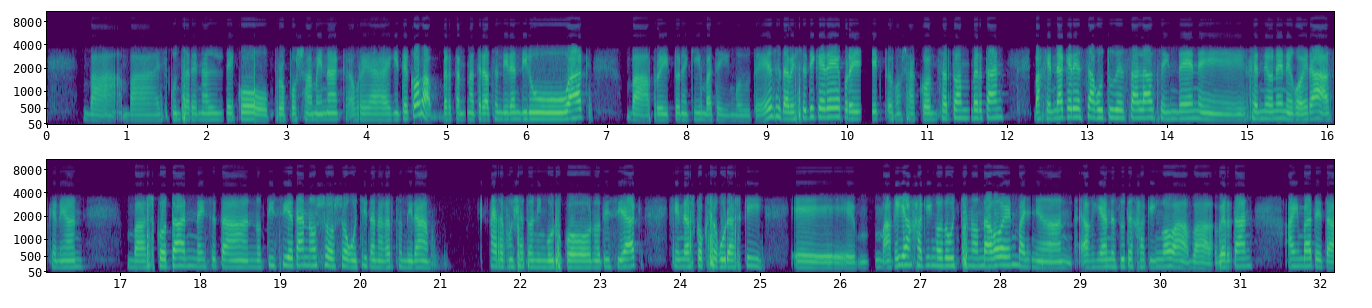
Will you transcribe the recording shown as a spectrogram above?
ba, ba ezkuntzaren aldeko proposamenak aurrera egiteko, ba, bertan ateratzen diren diruak ba, proiektonekin bat egingo dute, ez? Eta bestetik ere, proiektu, oza, kontzertuan bertan, ba, jendeak ere ezagutu dezala zein den e, jende honen egoera, azkenean, ba, askotan, naiz eta notizietan oso oso gutxitan agertzen dira errefusiatuen inguruko notiziak, jende askok seguraski, e, agian jakingo dut non dagoen, baina agian ez dute jakingo, ba, ba, bertan, hainbat eta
